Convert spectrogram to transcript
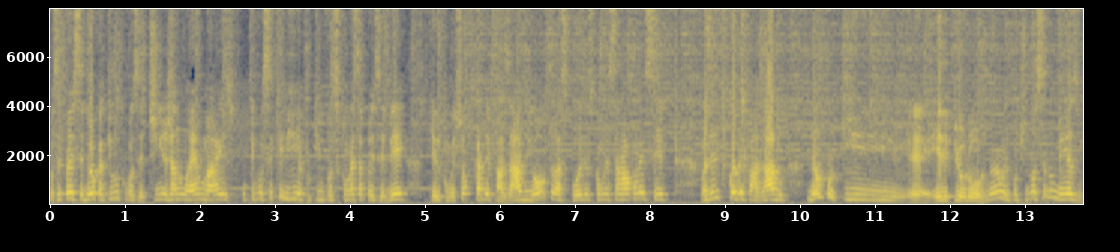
Você percebeu que aquilo que você tinha já não é mais o que você queria, porque você começa a perceber que ele começou a ficar defasado e outras coisas começaram a aparecer. Mas ele ficou defasado não porque é, ele piorou, não, ele continua sendo o mesmo.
